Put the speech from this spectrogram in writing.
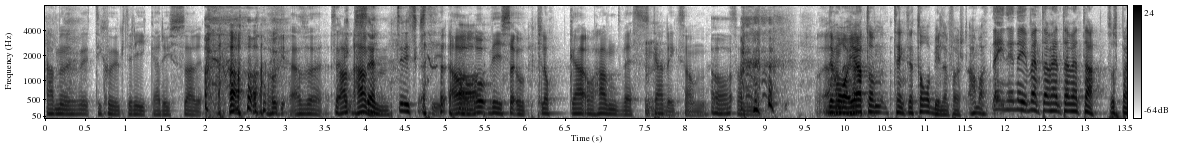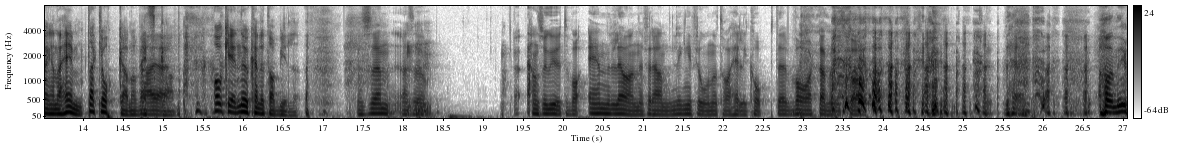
ja, men till sjukt rika ryssar. och, alltså, han, excentrisk stil. ja, och visa upp klocka och handväska liksom. Ja. Som, Det var ju att de tänkte ta bilden först. Han bara nej, nej, nej, vänta, vänta, vänta. Så sprang han och hämtade klockan och Ja, väskan. Okej, nu kan du ta bilden. Och sen, alltså, han såg ut att vara en löneförhandling ifrån att ta helikopter vart han än ska. det, Ja, det,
